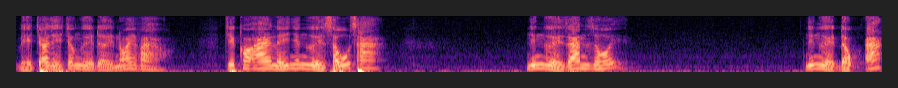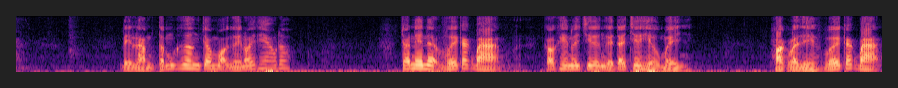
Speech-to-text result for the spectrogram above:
để cho gì cho người đời noi vào. Chứ có ai lấy những người xấu xa những người gian dối những người độc ác để làm tấm gương cho mọi người nói theo đâu. Cho nên với các bạn có khi nói chưa người ta chưa hiểu mình. Hoặc là gì với các bạn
